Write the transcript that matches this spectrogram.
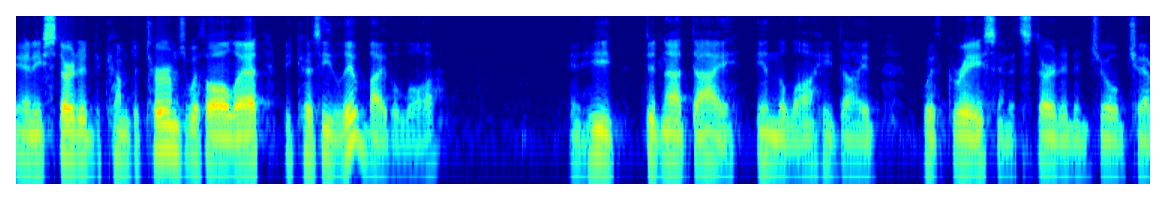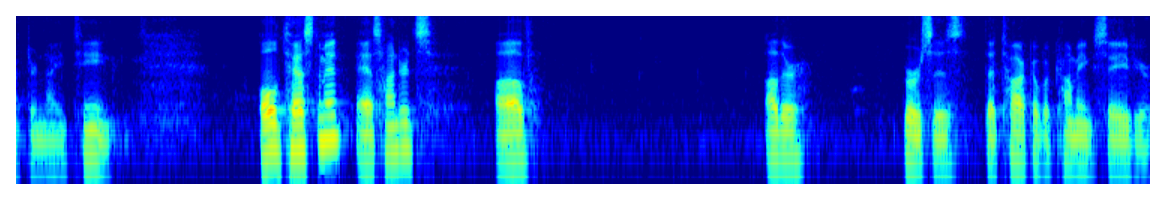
and he started to come to terms with all that because he lived by the law and he did not die in the law, he died with grace, and it started in Job chapter 19. Old Testament as hundreds of other verses that talk of a coming Savior.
